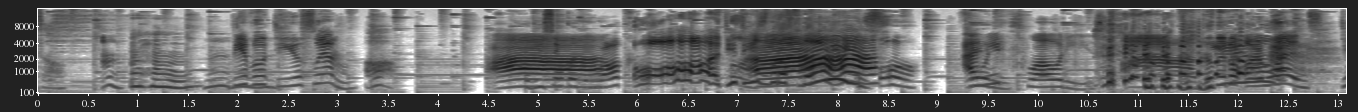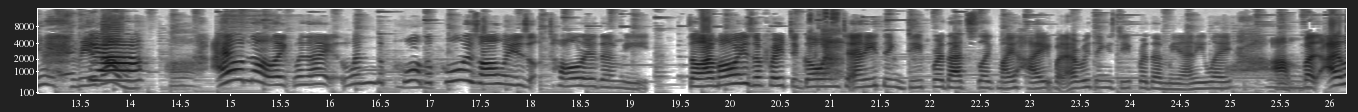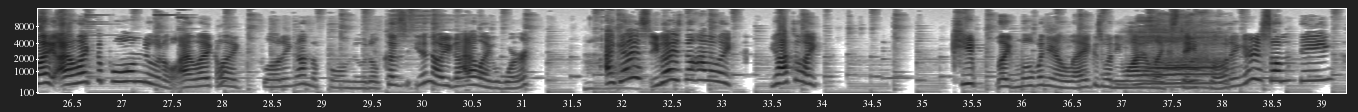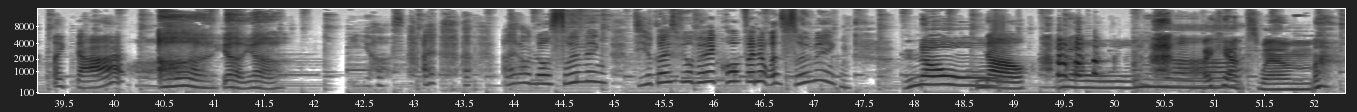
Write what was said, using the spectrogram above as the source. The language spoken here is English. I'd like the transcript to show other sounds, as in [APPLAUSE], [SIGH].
So, Mm-hmm. Biboo, do you swim? Oh. Ah. Did you sink like a rock? Oh, do you think Ah. oh. I need floaties. [LAUGHS] ah, the little arm ones. Do you need three of them? I don't know. Like when I when the pool, the pool is always taller than me. So I'm always afraid to go into anything deeper that's like my height, but everything's deeper than me anyway. Um, but I like I like the pool noodle. I like like floating on the pool noodle because you know you gotta like work. I guess you guys know how to like you have to like keep like moving your legs when you want to like stay floating or something like that. Ah, yeah, yeah. Yes, I I don't know swimming. Do you guys feel very confident when swimming? No. No. [LAUGHS] No. I can't swim. [LAUGHS]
